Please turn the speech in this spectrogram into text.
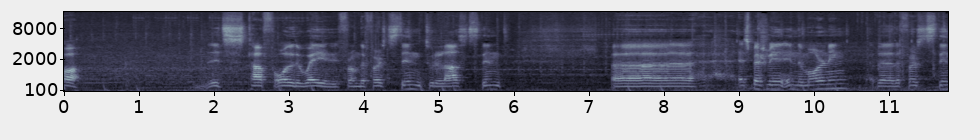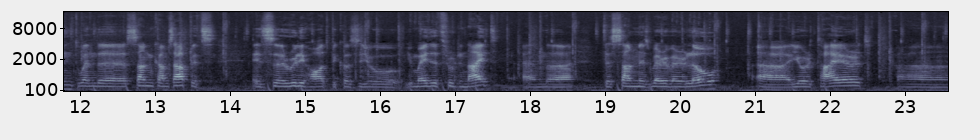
oh, it's tough all the way from the first stint to the last stint. Uh, especially in the morning the, the first stint when the sun comes up it's it's uh, really hot because you you made it through the night. And uh, the sun is very very low uh, you're tired uh,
